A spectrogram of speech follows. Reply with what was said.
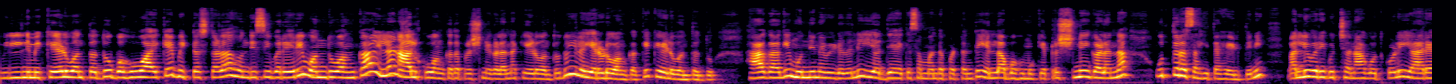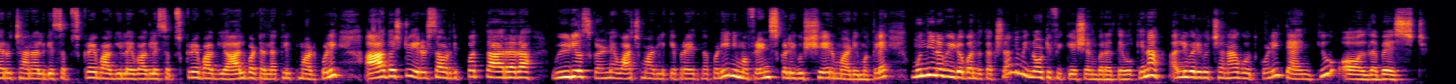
ಇಲ್ಲಿ ನಿಮಗೆ ಕೇಳುವಂಥದ್ದು ಬಹು ಆಯ್ಕೆ, ಬಿಟ್ಟ ಸ್ಥಳ, ಹೊಂದಿಸಿ ಬರೆಯಿರಿ. ಒಂದು ಅಂಕ ಇಲ್ಲ ನಾಲ್ಕು ಅಂಕದ ಪ್ರಶ್ನೆಗಳನ್ನು ಕೇಳುವಂಥದ್ದು ಇಲ್ಲ ಎರಡು ಅಂಕಕ್ಕೆ ಕೇಳುವಂಥದ್ದು. ಹಾಗಾಗಿ ಮುಂದಿನ ವಿಡಿಯೋದಲ್ಲಿ ಈ ಅಧ್ಯಾಯಕ್ಕೆ ಸಂಬಂಧಪಟ್ಟಂತೆ ಎಲ್ಲ ಬಹುಮುಖ್ಯ ಪ್ರಶ್ನೆಗಳನ್ನು ಉತ್ತರ ಸಹಿತ ಹೇಳ್ತೀನಿ. ಅಲ್ಲಿವರೆಗೂ ಚೆನ್ನಾಗಿ ಓದ್ಕೊಳ್ಳಿ. ಯಾರ್ಯಾರು ಚಾನಲ್ಗೆ ಸಬ್ಸ್ಕ್ರೈಬ್ ಆಗಿಲ್ಲ, ಇವಾಗಲೇ ಸಬ್ಸ್ಕ್ರೈಬ್ ಆಗಿ ಆಲ್ ಬಟನ್ನ ಕ್ಲಿಕ್ ಮಾಡ್ಕೊಳ್ಳಿ. ಆದಷ್ಟು ಎರಡು ಸಾವಿರದ ಇಪ್ಪತ್ತಾರರ ವೀಡಿಯೋಸ್ಗಳನ್ನೇ ವಾಚ್ ಮಾಡಲಿಕ್ಕೆ ಪ್ರಯತ್ನ ಪಡಿ ನಿಮ್ಮ ಫ್ರೆಂಡ್ಸ್ಗಳಿಗೂ ಶೇರ್ ಮಾಡಿ ಮಕ್ಕಳೇ ಮುಂದಿನ ವಿಡಿಯೋ ಬಂದ ತಕ್ಷಣ ನಿಮಗೆ ನೋಟಿಫಿಕೇಶನ್ ಬರುತ್ತೆ, ಓಕೆನಾ? ಅಲ್ಲಿವರೆಗೂ ಚೆನ್ನಾಗಿ ಓದ್ಕೊಳ್ಳಿ. Thank you. All the best.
